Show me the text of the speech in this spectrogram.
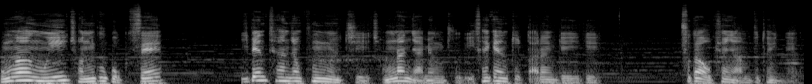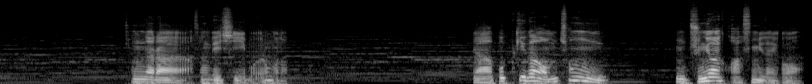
공항우의 전국 옥새 이벤트 한정 풍물지 정란 야명주 이 세 개는 또 다른 게 이게 추가 옵션이 안 붙어 있네요. 총나라 상대 시 뭐 이런 건 없고. 야 뽑기가 엄청 좀 중요할 것 같습니다 이거.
